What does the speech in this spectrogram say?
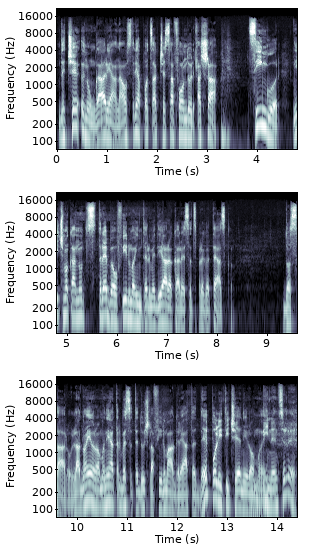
De ce în Ungaria, în Austria poți accesa fonduri așa? Singur. Nici măcar nu-ți trebuie o firmă intermediară care să-ți pregătească dosarul. La noi în România trebuie să te duci la firma agreată de politicienii români. Bineînțeles.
